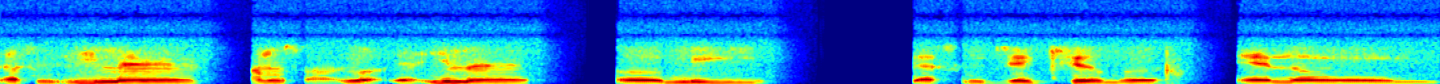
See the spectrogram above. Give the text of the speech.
That's with E-Man. I'm sorry. Yeah, yeah, E-Man, uh, me. That's with Jay Killer. And, um,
